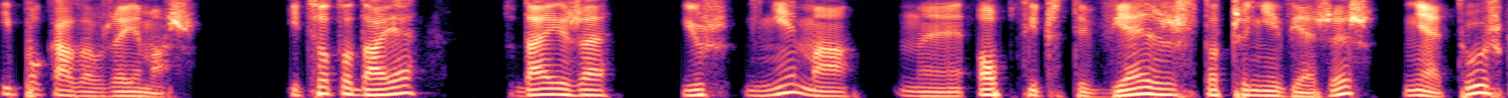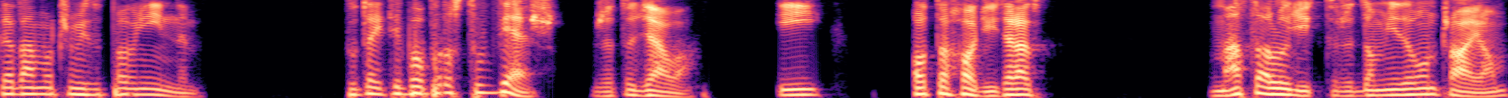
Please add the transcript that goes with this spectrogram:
i pokazał, że je masz. I co to daje? To daje, że już nie ma y, opcji, czy ty wierzysz w to, czy nie wierzysz. Nie, tu już gadamy o czymś zupełnie innym. Tutaj ty po prostu wiesz, że to działa. I o to chodzi. Teraz masa ludzi, którzy do mnie dołączają,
